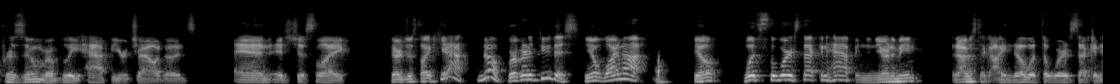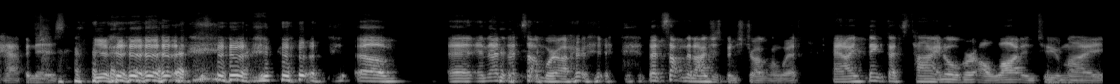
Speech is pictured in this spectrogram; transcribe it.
presumably happier childhoods and it's just like they're just like, yeah, no, we're going to do this. You know, why not? You know, what's the worst that can happen? You know what I mean? And I was like, I know what the worst that can happen is. um, and, and that, that's something where I, that's something that I've just been struggling with. And I think that's tying over a lot into my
